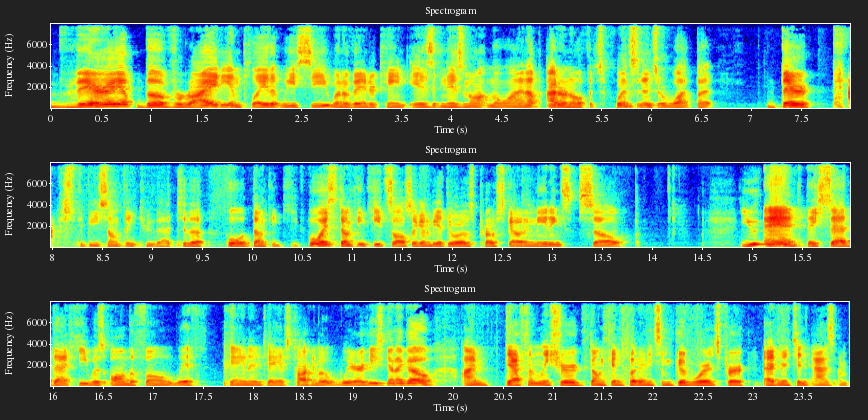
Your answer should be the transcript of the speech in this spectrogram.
very the variety in play that we see when Evander Kane is and is not in the lineup. I don't know if it's a coincidence or what, but there has to be something to that, to the whole Duncan Keith voice. Duncan Keith's also going to be at the Oilers pro scouting meetings, so you and they said that he was on the phone with Kane and Toews talking about where he's going to go. I'm definitely sure Duncan put in some good words for Edmonton, as I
